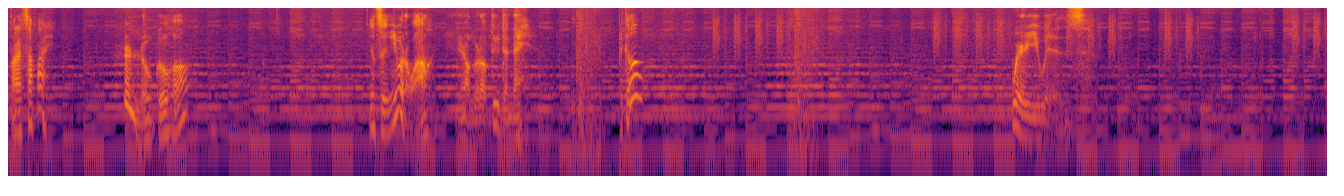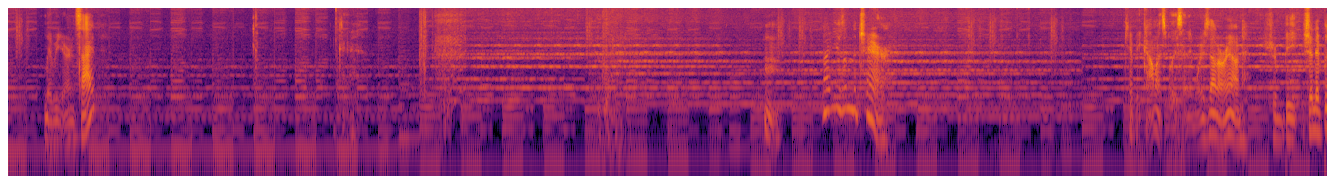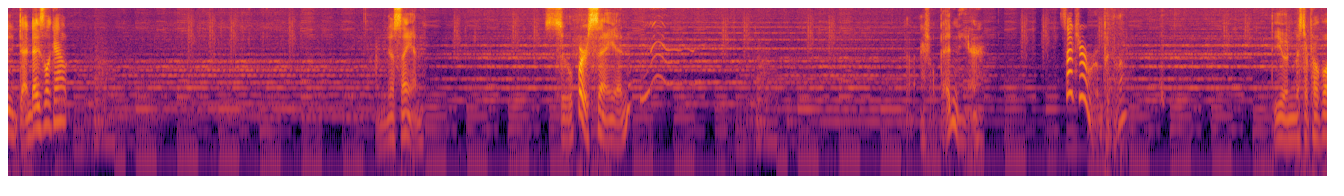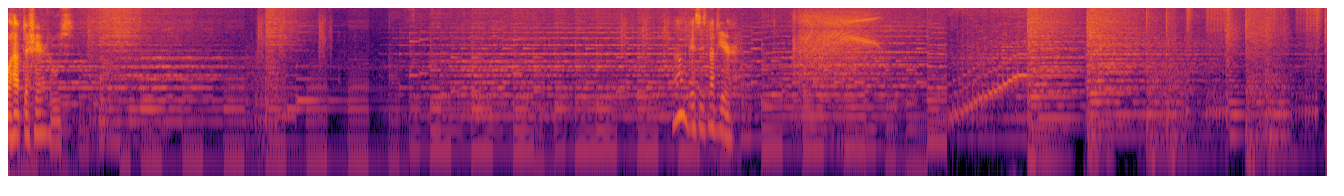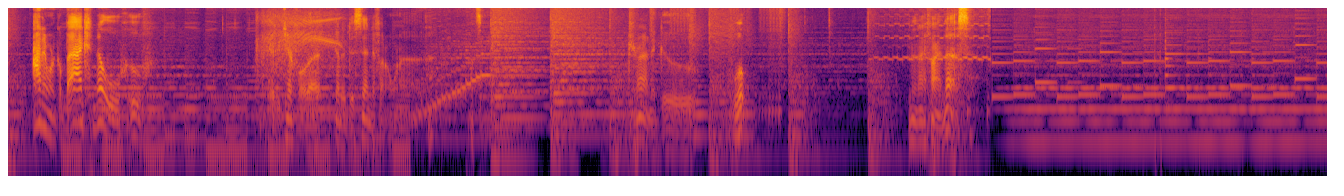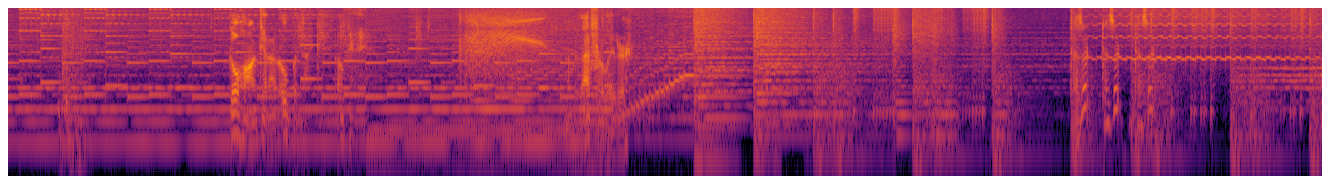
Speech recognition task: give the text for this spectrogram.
I'd stop by. Hello, Goha. Ain't seen you in a while. You're all grown up too, didn't? Piccolo? Where you is? Maybe you're inside? Shouldn't it be Dende's lookout? I'm just saying. Super Saiyan. Got an actual bed in here. Is that your room, Piccolo? Do you and Mr. Popo have to share? Ooh. I guess he's not here. Back. No. Ooh. Gotta be careful of that. Gotta descend if I don't want to. Let's see. trying to go. Whoop. And then I find this. Gohan cannot open that gate. Okay. Remember that for later. Desert? Desert?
